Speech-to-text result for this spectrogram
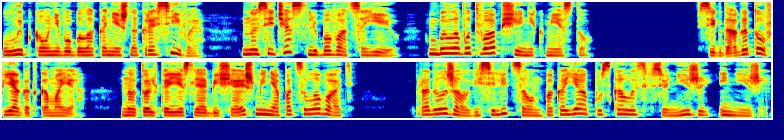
Улыбка у него была, конечно, красивая, но сейчас любоваться ею было вот вообще не к месту. «Всегда готов, ягодка моя, но только если обещаешь меня поцеловать». Продолжал веселиться он, пока я опускалась все ниже и ниже.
